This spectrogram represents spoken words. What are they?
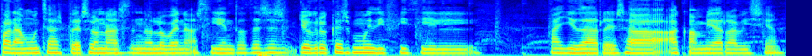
para muchas personas, no lo ven así. Entonces es- yo creo que es muy difícil ayudarles a, a cambiar la visión.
